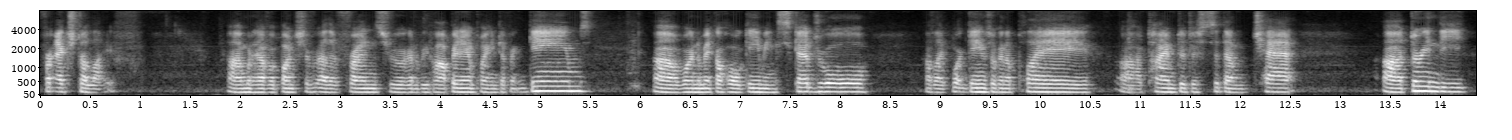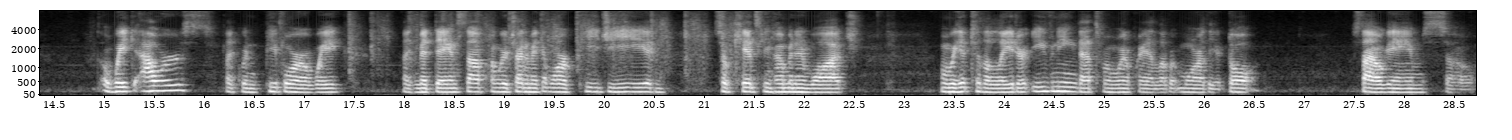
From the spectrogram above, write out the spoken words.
for Extra Life. I'm gonna have a bunch of other friends who are gonna be popping in, playing different games. Uh, we're gonna make a whole gaming schedule of like what games we're gonna play, uh, time to just sit down and chat. Uh, during the awake hours, like when people are awake, like midday and stuff, I'm gonna try to make it more PG and so kids can come in and watch. When we get to the later evening, that's when we're gonna play a little bit more of the adult style games. So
